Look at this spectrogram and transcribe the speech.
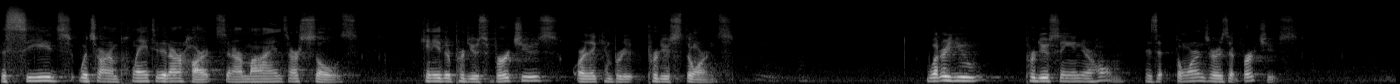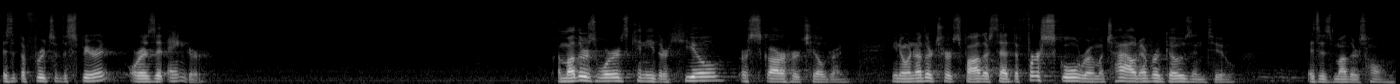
the seeds which are implanted in our hearts and our minds, our souls can either produce virtues or they can produce thorns. What are you producing in your home? Is it thorns or is it virtues? Is it the fruits of the Spirit or is it anger? A mother's words can either heal or scar her children. You know, another church father said the first schoolroom a child ever goes into is his mother's home.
